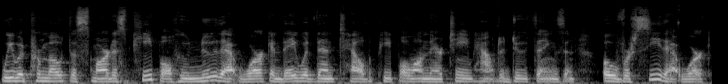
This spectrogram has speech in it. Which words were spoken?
we would promote the smartest people who knew that work and they would then tell the people on their team how to do things and oversee that work.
